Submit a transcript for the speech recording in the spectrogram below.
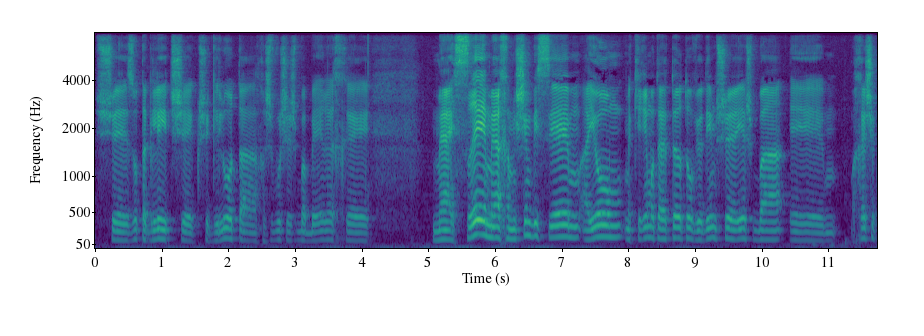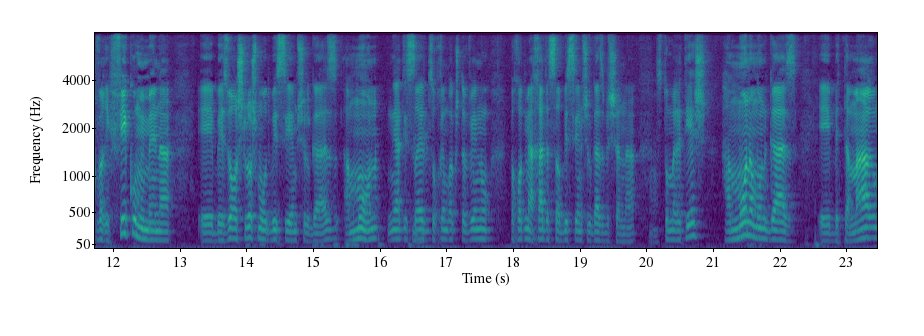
שזו תגלית שכשגילו אותה חשבו שיש בה בערך 120, 150 BCM, היום מכירים אותה יותר טוב, יודעים שיש בה, אה, אחרי שכבר הפיקו ממנה אה, באזור ה-300 BCM של גז, המון. מדינת ישראל צורכים, רק שתבינו, פחות מ-11 BCM של גז בשנה. זאת אומרת, יש המון המון גז אה, בתמר.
